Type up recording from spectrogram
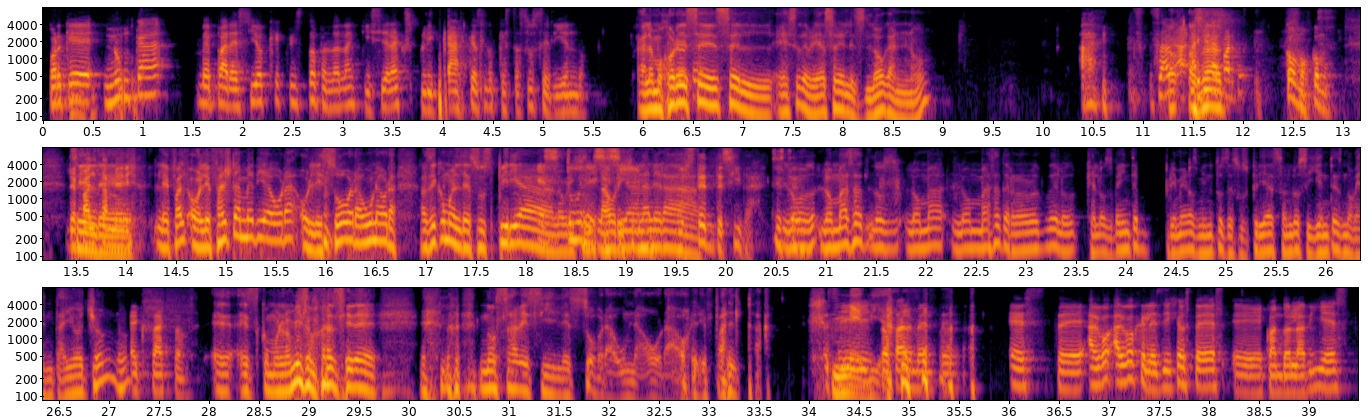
Porque nunca me pareció que Christopher Nolan quisiera explicar qué es lo que está sucediendo. A lo mejor Entonces- ese es el, ese debería ser el eslogan, ¿no? Ay, ¿sabe? O- o Hay una sea, parte- ¿Cómo? ¿Cómo? Le Sí, falta de- media. le fal- o le falta media hora o le sobra una hora. Así como el de Suspiria, la, origi- original era Usted decida. lo, lo más, los- lo, más, lo más aterrador de lo, que los 20 primeros minutos de Suspiria son los siguientes 98, ¿no? Exacto. Eh, es como lo mismo, así de no sabes si le sobra una hora o le falta. Sí, Media. totalmente. Este, algo, algo que les dije a ustedes eh, cuando la vi es,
